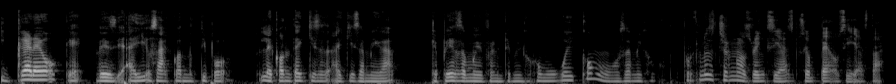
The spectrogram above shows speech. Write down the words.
Y creo que desde ahí, o sea, cuando tipo le conté a X, a X amiga, que piensa muy diferente, me dijo como, güey, ¿cómo? O sea, me dijo, ¿por qué no se echaron unos drinks y ya se pusieron pedos y ya está?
